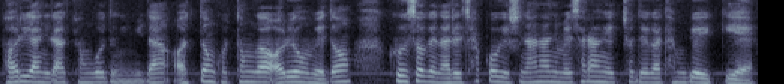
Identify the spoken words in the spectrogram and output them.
벌이 아니라 경고 등입니다. 어떤 고통과 어려움에도 그 속에 나를 찾고 계신 하나님의 사랑의 초대가 담겨 있기에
